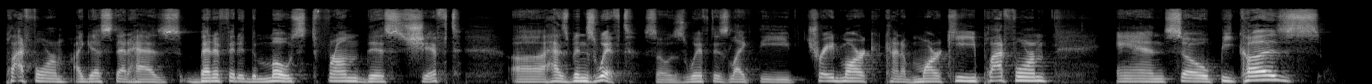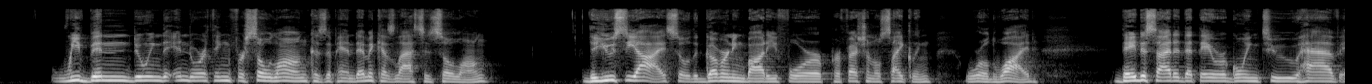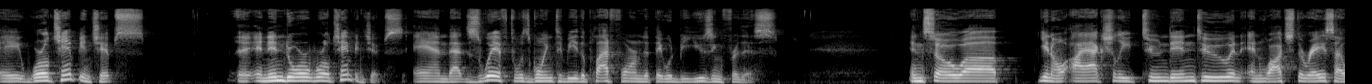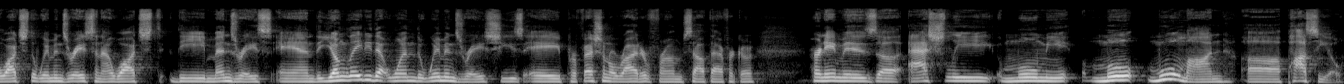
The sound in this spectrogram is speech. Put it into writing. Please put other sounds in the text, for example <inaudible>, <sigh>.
platform, I guess, that has benefited the most from this shift uh, has been Zwift. So Zwift is like the trademark kind of marquee platform, and so because we've been doing the indoor thing for so long, because the pandemic has lasted so long. The UCI, so the governing body for professional cycling worldwide, they decided that they were going to have a world championships an indoor world championships and that Zwift was going to be the platform that they would be using for this. And so, uh, you know, I actually tuned into and, and watched the race. I watched the women's race and I watched the men's race. And the young lady that won the women's race, she's a professional rider from South Africa. Her name is uh, Ashleigh Moolman uh, Pasio.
